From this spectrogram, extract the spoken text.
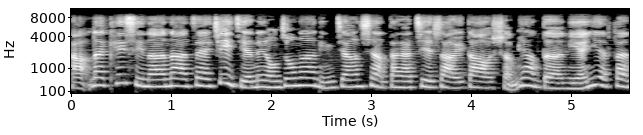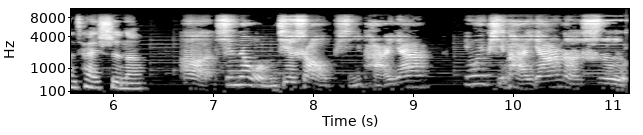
好，那 Casey 呢，那在这节内容中呢，您将向大家介绍一道什么样的年夜饭菜式呢？呃，现在我们介绍琵琶鸭。因为琵琶鸭呢，是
